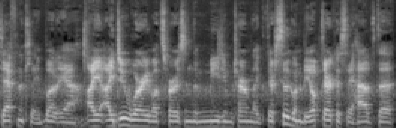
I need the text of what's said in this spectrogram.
Definitely, but yeah, I, I do worry about Spurs in the medium term. Like they're still going to be up there because they have the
